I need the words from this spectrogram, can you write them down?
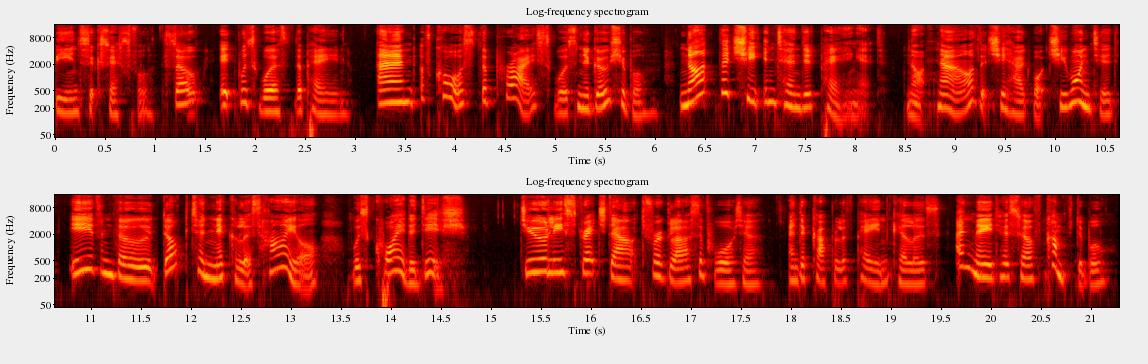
been successful, so it was worth the pain. And, of course, the price was negotiable. Not that she intended paying it. Not now that she had what she wanted, even though Dr. Nicholas Heil was quite a dish. Julie stretched out for a glass of water and a couple of painkillers and made herself comfortable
